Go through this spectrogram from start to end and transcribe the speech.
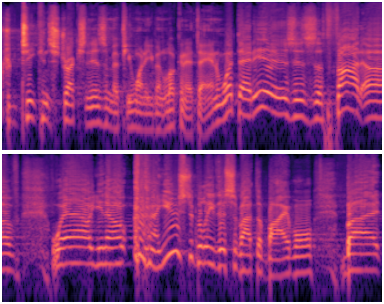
deconstructionism, if you want to even look at that. And what that is, is the thought of, well, you know, I used to believe this about the Bible, but,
